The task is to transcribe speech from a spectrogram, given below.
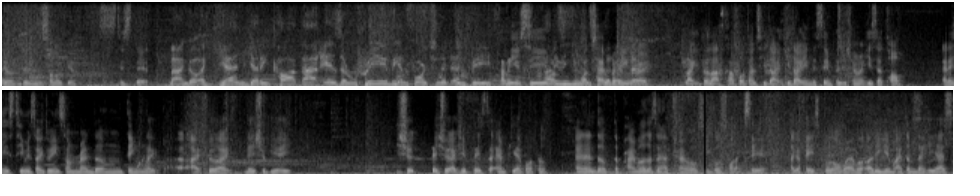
kill. This is a solo kill. This this is dead. Mango again getting caught. That is a really unfortunate NP. I mean, you see Not what's, even what's happening, there. right? Like the last couple of times he died, he died in the same position, right? He's at top, and then his team is like doing some random thing. Like I feel like they should be a. They should they should actually place the MP at bottom, and then the the primer doesn't have travels. He goes for like say like a Facebook or whatever early game item that he has.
